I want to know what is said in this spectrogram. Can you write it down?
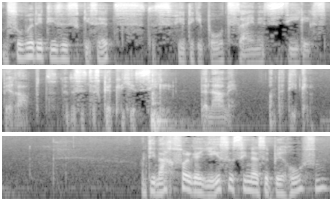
und so wurde dieses Gesetz, das vierte Gebot, seines Siegels beraubt. Das ist das göttliche Siegel, der Name und der Titel. Und die Nachfolger Jesus sind also berufen,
